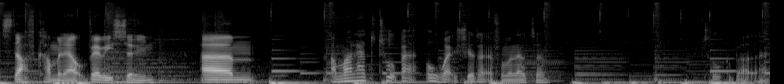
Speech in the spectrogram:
stuff coming out very soon. Um, am I allowed to talk about? Oh, actually, I don't know if I'm allowed to talk about that.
